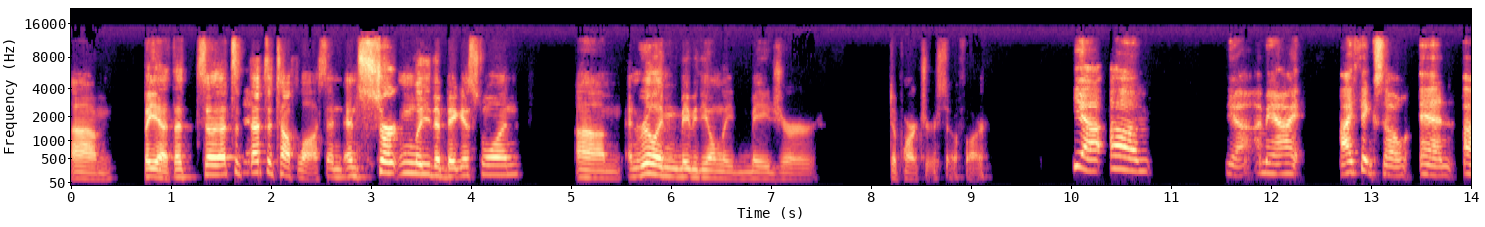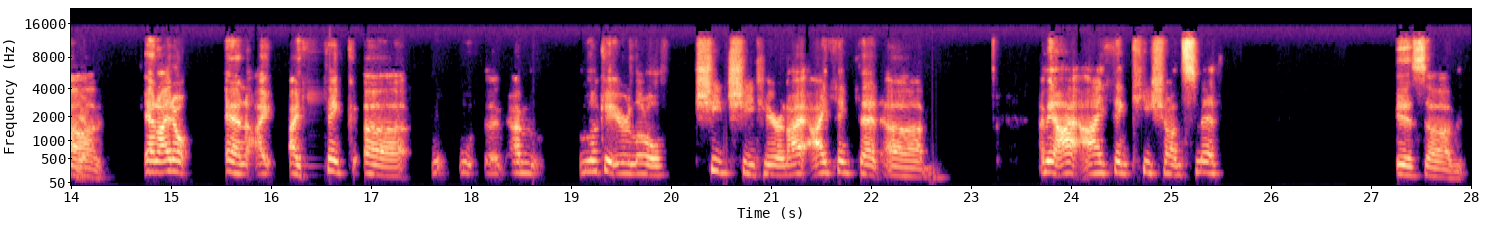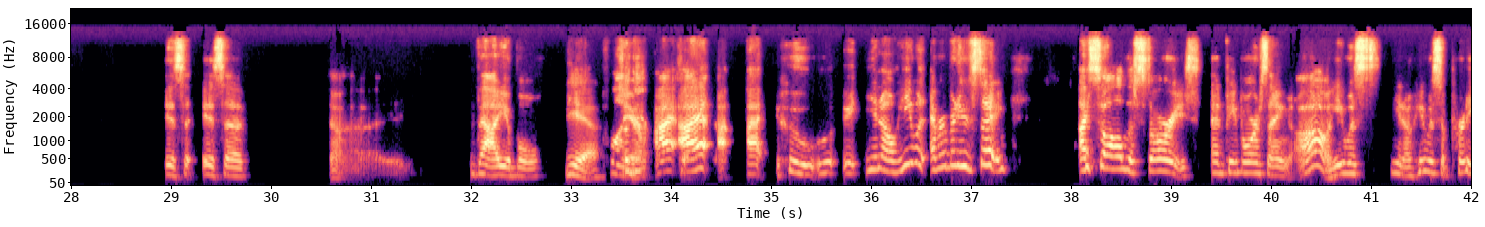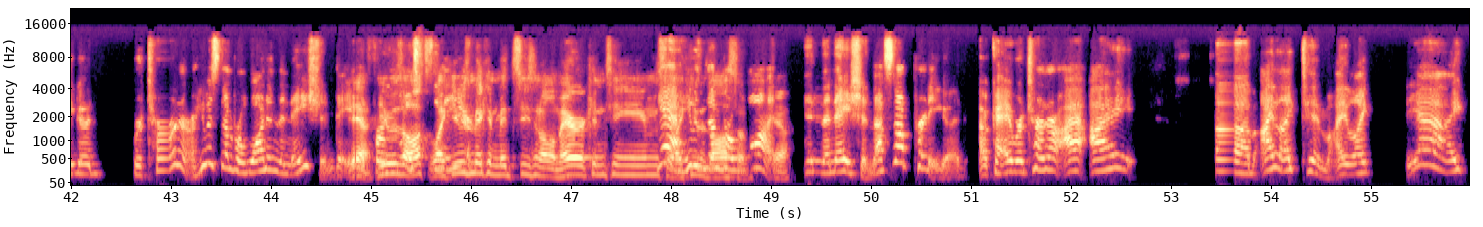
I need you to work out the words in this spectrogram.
Um, but yeah, that so that's a, that's a tough loss, and and certainly the biggest one, um, and really maybe the only major departure so far. Yeah, um yeah, I mean I I think so. And um and I don't and I I think uh I'm look at your little cheat sheet here and I I think that um I mean I I think Keyshawn Smith is um is is a uh, valuable Yeah, So the- player. I, I, I, I, who, you know, he was. Everybody was saying. I saw all the stories, and people were saying, "Oh, he was, you know, he was a pretty good returner. He was number one in the nation, David. yeah, he was awesome. Like he was making mid-season All-American teams. Yeah, like, he was, number awesome. one Yeah, in the nation. That's not pretty good. Okay, returner. I, I, um, I liked him. I like. Yeah, I,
